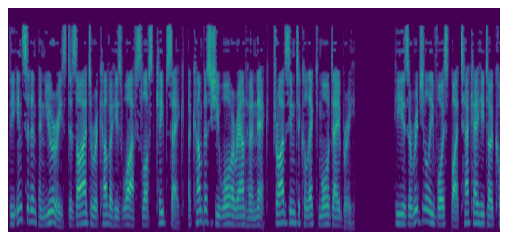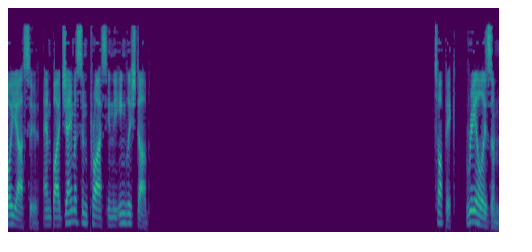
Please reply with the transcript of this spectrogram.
The incident and Yuri's desire to recover his wife's lost keepsake, a compass she wore around her neck, drives him to collect more debris. He is originally voiced by Takehito Koyasu, and by Jamieson Price in the English dub. Topic: Realism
